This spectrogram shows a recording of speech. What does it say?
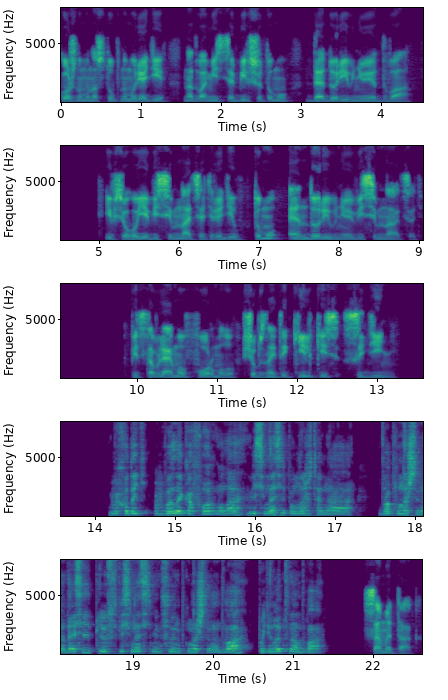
Кожному наступному ряді на 2 місця більше, тому D дорівнює 2. І всього є 18 рядів, тому N дорівнює 18. Підставляємо формулу, щоб знайти кількість сидінь. Виходить велика формула 18 помножити на 2 помножити на 10 плюс 18 мінус 1 помножити на 2 поділити на 2. Саме так.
